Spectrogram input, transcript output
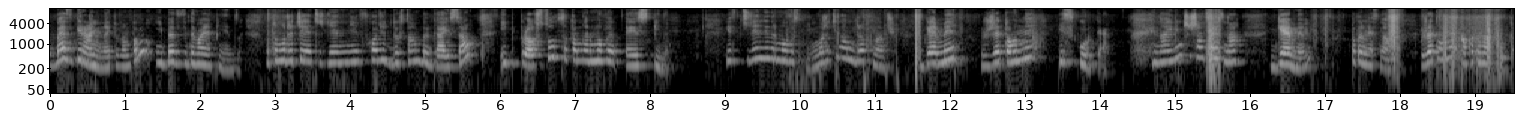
Bez grania najpierw wam powiem i bez wydawania pieniędzy. No to możecie codziennie wchodzić do Stumble Guysa i po prostu co tam darmowe e, spiny. Jest codziennie darmowy spin. Możecie nam dropnąć gemy, żetony i skórkę. Największa szansa jest na gemy, potem jest na żetony, a potem na skórkę.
